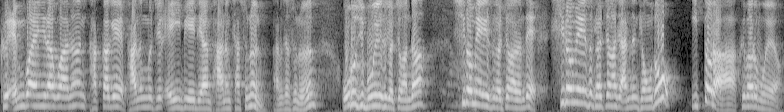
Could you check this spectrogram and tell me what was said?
그 M과 N이라고 하는 각각의 반응 물질 A, B에 대한 반응 차수는 반응 차수는 오로지 뭐에 의해서 결정한다? 실험에 의해서 결정하는데 실험에 의해서 결정하지 않는 경우도 있더라. 그게 바로 뭐예요?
